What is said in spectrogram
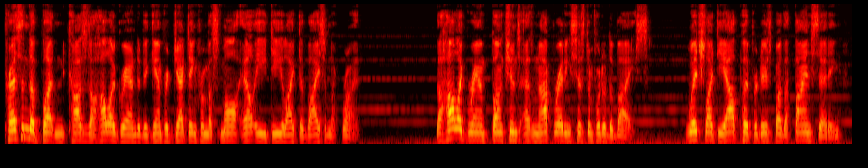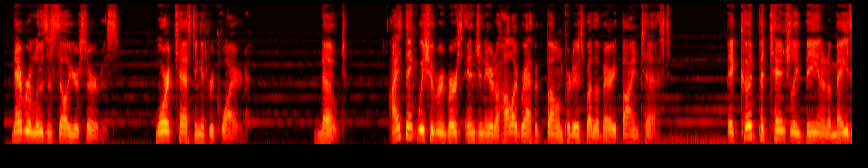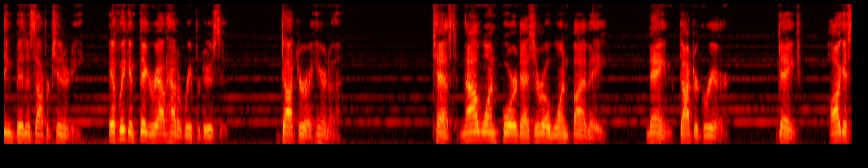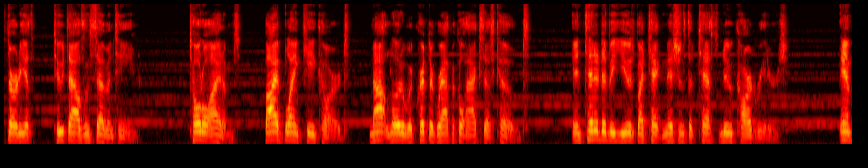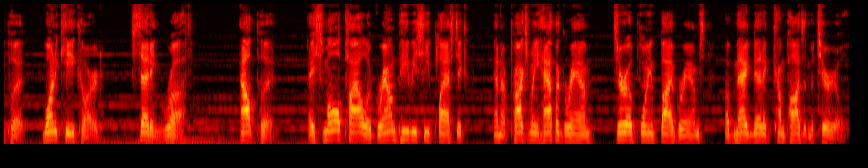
Pressing the button causes a hologram to begin projecting from a small LED-like device on the front. The hologram functions as an operating system for the device which, like the output produced by the Fine setting, never loses cellular service. More testing is required. Note: I think we should reverse engineer the holographic phone produced by the Very Fine test. It could potentially be an amazing business opportunity, if we can figure out how to reproduce it. Dr. Ahirna Test 914-0158 Name Dr. Greer Date August 30th, 2017 Total items 5 blank keycards, not loaded with cryptographical access codes. Intended to be used by technicians to test new card readers. Input 1 keycard. Setting Rough. Output A small pile of ground PVC plastic and approximately half a gram 0.5 grams of magnetic composite material.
